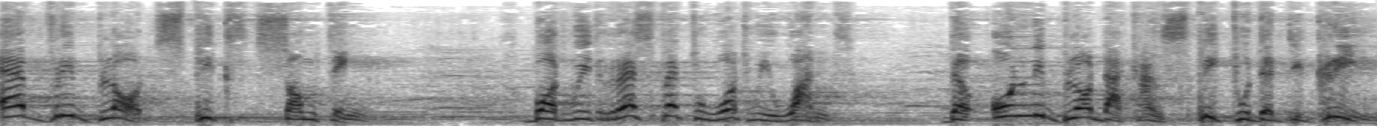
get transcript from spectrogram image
Every blood speaks something. But with respect to what we want the only blood that can speak to the degree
